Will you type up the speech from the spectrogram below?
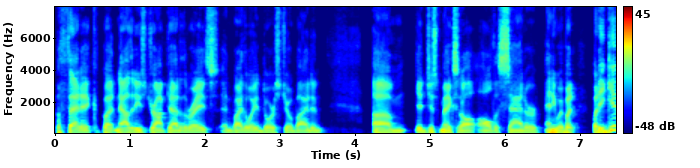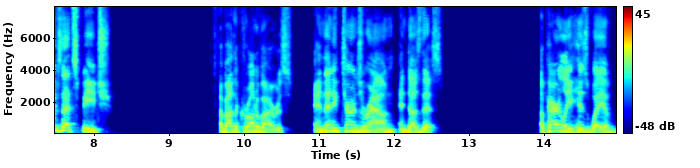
pathetic. But now that he's dropped out of the race, and by the way, endorsed Joe Biden, um, it just makes it all, all the sadder. Anyway, but but he gives that speech about the coronavirus, and then he turns around and does this. Apparently, his way of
